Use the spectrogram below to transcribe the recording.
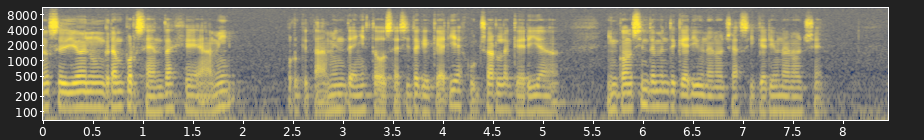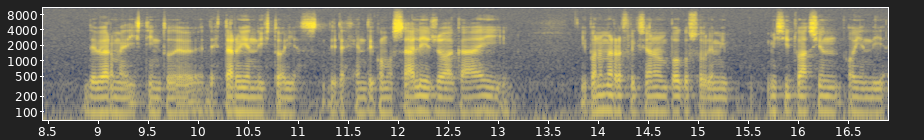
no se dio en un gran porcentaje a mí, porque también tenía esta vocecita que quería escucharla, quería, inconscientemente quería una noche así, quería una noche de verme distinto, de, estar viendo historias de la gente como sale yo acá y, y ponerme a reflexionar un poco sobre mi, mi situación hoy en día.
